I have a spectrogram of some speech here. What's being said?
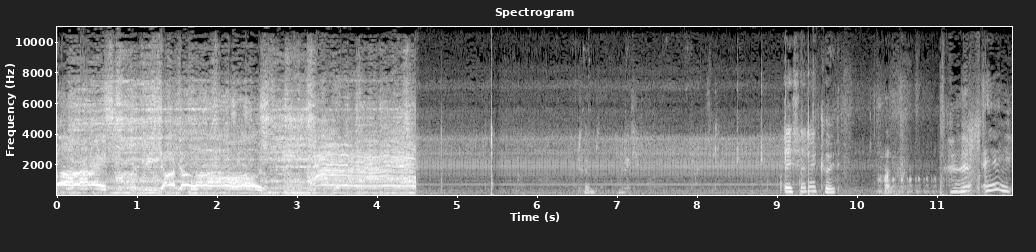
Mike! Juggalo! They said I could. hey.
